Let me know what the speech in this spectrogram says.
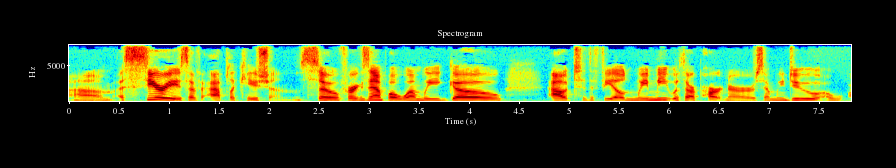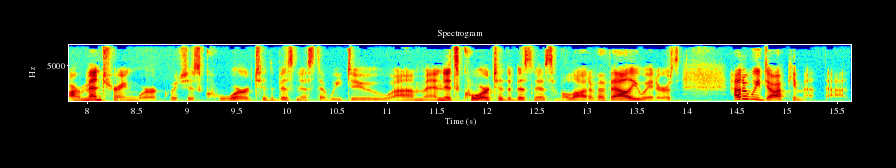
um, a series of applications? So, for example, when we go out to the field and we meet with our partners and we do our mentoring work, which is core to the business that we do, um, and it's core to the business of a lot of evaluators. How do we document that?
